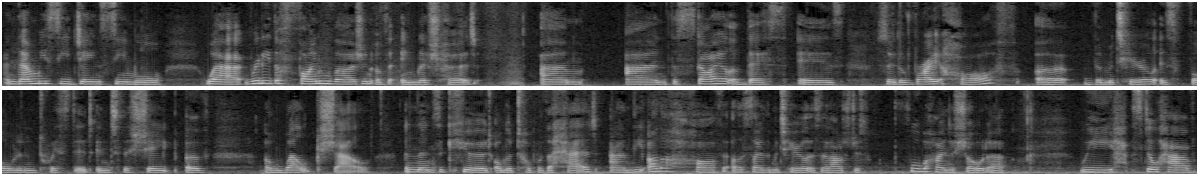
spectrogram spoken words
And then we see Jane Seymour, where really the final version of the English hood um, and the style of this is So the right half, uh, the material is folded and twisted into the shape of a whelk shell and then secured on the top of the head. And the other half, the other side of the material, is allowed to just fall behind the shoulder. We still have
